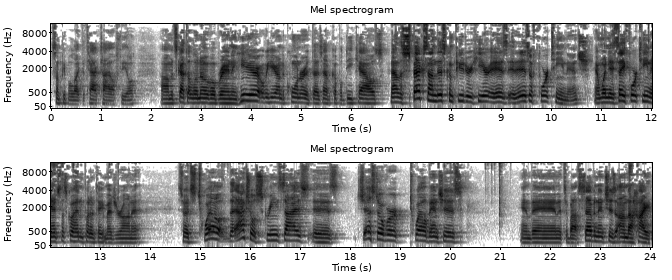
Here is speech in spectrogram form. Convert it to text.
Some people like the tactile feel. Um, it's got the Lenovo branding here. Over here on the corner, it does have a couple decals. Now the specs on this computer here is, it is a 14 inch. And when they say 14 inch, let's go ahead and put a tape measure on it. So it's 12, the actual screen size is just over 12 inches and then it's about 7 inches on the height.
